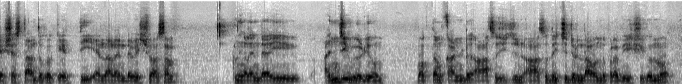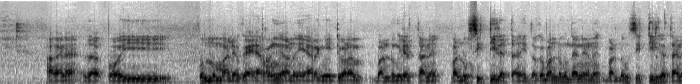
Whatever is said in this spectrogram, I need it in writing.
ലക്ഷ്യസ്ഥാനത്തേക്കൊക്കെ എത്തി എന്നാണ് എന്റെ വിശ്വാസം. നിങ്ങൾ എന്റെ ഈ അഞ്ച് വീഡിയോയും മൊത്തം കണ്ട് ആസ്വദിച്ച് ആസ്വദിച്ചിട്ടുണ്ടാവുമെന്ന് പ്രതീക്ഷിക്കുന്നു. അങ്ങനെ ഇപ്പോൾ ഈ കുന്നും മലയൊക്കെ ഇറങ്ങുകയാണ്. ഇറങ്ങിയിട്ട് വേണം ബണ്ടുങ്ങിലെത്താൻ ബണ്ടുങ് സിറ്റിയിലെത്താൻ ഇതൊക്കെ ബണ്ടുങ് തന്നെയാണ്. ബണ്ടുങ് സിറ്റിയിലെത്താൻ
